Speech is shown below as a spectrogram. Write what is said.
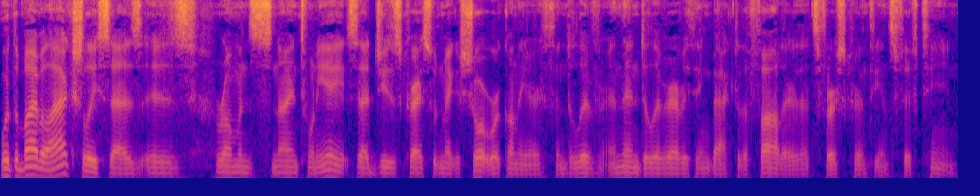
What the Bible actually says is Romans 9:28 said Jesus Christ would make a short work on the earth and deliver and then deliver everything back to the Father. That's 1 Corinthians 15.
